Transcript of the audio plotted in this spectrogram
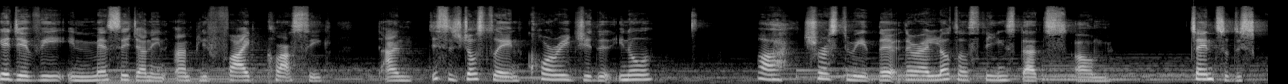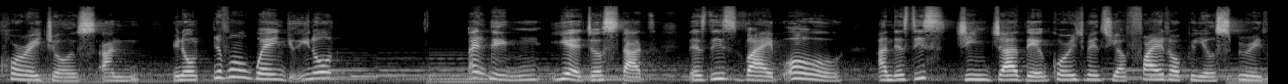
KJV in Message and in Amplified Classic. And this is just to encourage you that, you know, ah, trust me, there, there are a lot of things that um, tend to discourage us. And, you know, even when you, you know, when the year just starts, there's this vibe, oh, and there's this ginger, the encouragement you are fired up in your spirit.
